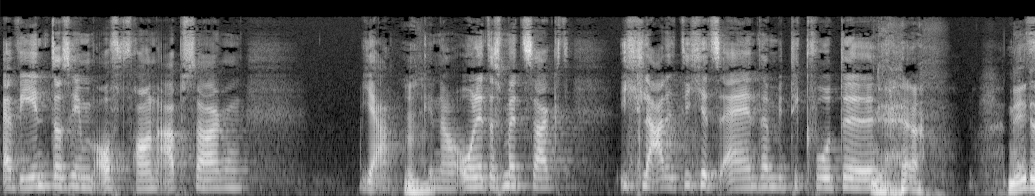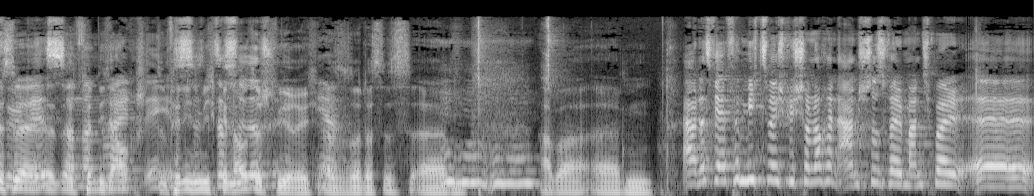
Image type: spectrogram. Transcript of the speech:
erwähnt, dass eben oft Frauen absagen. Ja, mhm. genau. Ohne dass man jetzt sagt, ich lade dich jetzt ein, damit die Quote. Ja. Nee, das, äh, das finde ich halt, auch, finde ich mich genauso das, schwierig. Ja. Also das ist, ähm, mhm, mhm. aber ähm, aber das wäre für mich zum Beispiel schon noch ein Anschluss, weil manchmal äh,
